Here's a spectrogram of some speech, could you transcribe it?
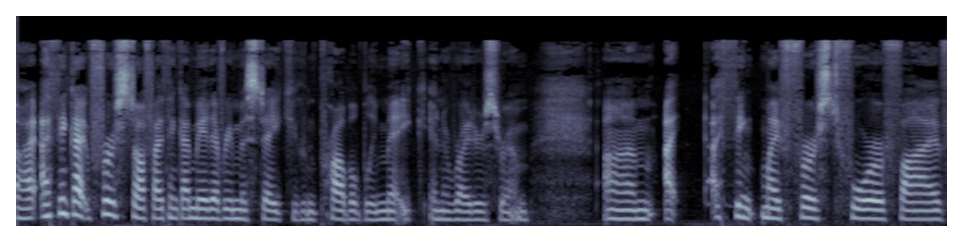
I think I first off, I think I made every mistake you can probably make in a writer's room. Um, I I think my first four or five.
